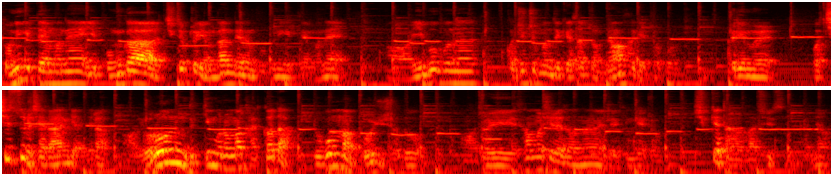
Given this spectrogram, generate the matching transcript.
돈이기 때문에 이 돈과 직접적으로 연관되는 부분이기 때문에 어, 이 부분은 건축주분들께서 좀 명확하게 조금 그림을 뭐 치수를 재라는 게 아니라 이런 느낌으로만 갈 거다. 이것만 보여주셔도 어, 저희 사무실에서는 이제 굉장히 좀 쉽게 다가갈 수 있으니까요.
